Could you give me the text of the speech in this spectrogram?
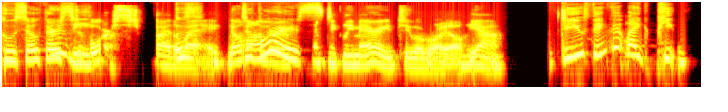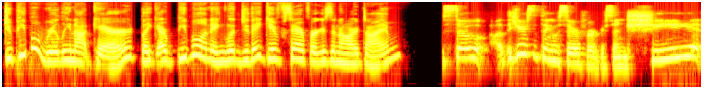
who's so Who's thirsty divorced, by the way. No longer divorced. technically married to a royal. Yeah. Do you think that like pe- do people really not care? Like are people in England do they give Sarah Ferguson a hard time? So uh, here's the thing with Sarah Ferguson. She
